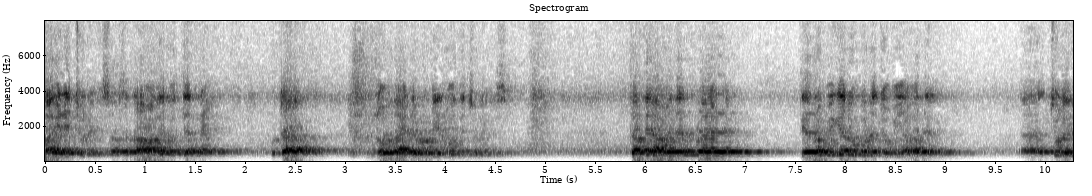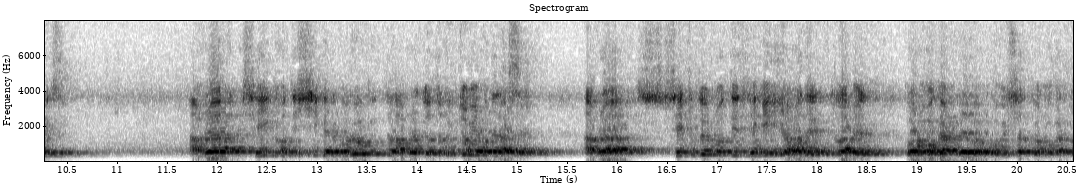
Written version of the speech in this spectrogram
বাইরে চলে গেছে, অর্থাৎ আমাদের মধ্যে নাই। ওটা নো আইডেন্টিটির মধ্যে চলে গেছে। তাতে আমাদের প্রায় তেরো বিঘার উপরে জমি আমাদের চলে গেছে। আমরা সেই ক্ষতির স্বীকার করেও কিন্তু আমরা যতটুকু জমি আমাদের আছে, আমরা সেটুকুর মধ্যে থেকেই আমাদের ক্লাবের কর্মকাণ্ড এবং ভবিষ্যৎ কর্মকাণ্ড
